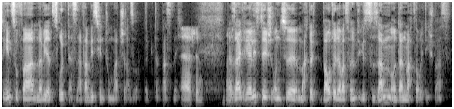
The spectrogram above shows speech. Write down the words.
hinzufahren und dann wieder zurück, das ist einfach ein bisschen too much, also das, das passt nicht. Ja, stimmt. Ja. Seid realistisch und äh, macht euch, baut euch da was Vernünftiges zusammen und dann macht es auch richtig Spaß.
